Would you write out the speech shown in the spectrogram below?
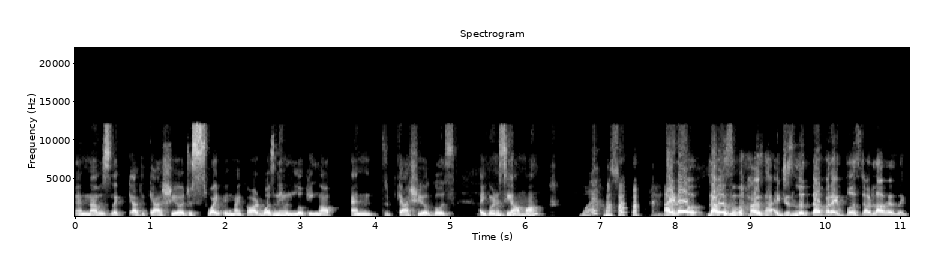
and I was like at the cashier, just swiping my card, wasn't even looking up. And the cashier goes, Are you going to see Amma? What? I know that was I just looked up and I burst out laughing. I was like,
